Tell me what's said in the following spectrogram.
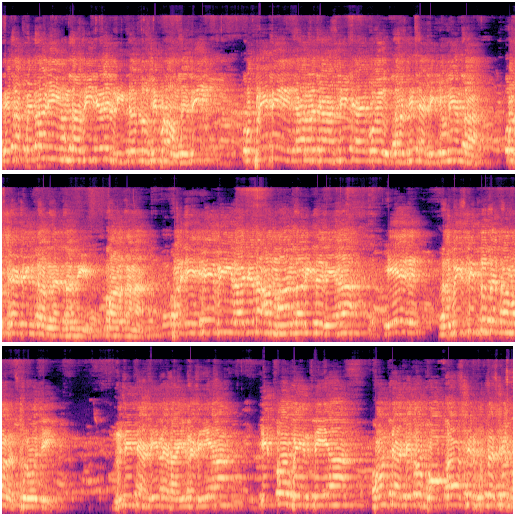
ਇਹ ਤਾਂ ਪਹਿਲਾਂ ਨਹੀਂ ਹੁੰਦਾ ਸੀ, ਜਿਹੜੇ ਲੀਡਰ ਤੁਸੀਂ ਬਣਾਉਂਦੇ ਸੀ, ਉਹ ਪ੍ਰੀਤੀ ਗੱਲ ਜਾਂ ਸੀ, ਚਾਹੇ ਕੋਈ ਹੁੰਦਾ ਸੀ ਤੁਹਾਡੀ ਯੂਨੀਅਨ ਦਾ ਉਹ ਸੈਟਿੰਗ ਕਰ ਲੈਂਦਾ ਸੀ ਮਾਲਕਾਂ ਨਾਲ। ਪਰ ਇਹ ਵੀਰ ਆ ਜਿਹੜਾ ਇਮਾਨਦਾਰੀ ਤੇ ਰਿਹਾ, ਇਹ ਰਵੀ ਸਿੱਧੂ ਤੇ ਕਮਲ ਸਰੋਜੀ ਜਿਹਨੇ ਤੁਹਾਡੀ ਲੜਾਈ ਲੜੀ ਆ ਇੱਕੋ ਬੇਨਤੀ ਆ, ਹੁਣ ਤੁਹਾਡੇ ਕੋਲ ਮੌਕਾ ਸਿਰਫ ਤੇ ਸਿਰਫ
